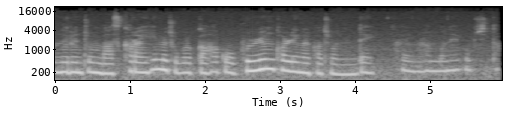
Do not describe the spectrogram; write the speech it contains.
오늘은 좀 마스카라에 힘을 줘볼까 하고 볼륨 컬링을 가져왔는데 사용을 한번 해봅시다.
